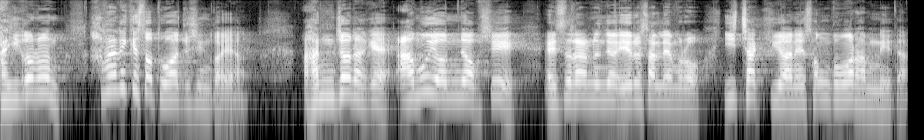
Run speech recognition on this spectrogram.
아, 이거는 하나님께서 도와주신 거야. 안전하게 아무 염려 없이 에스라는요 예루살렘으로 2차 귀환에 성공을 합니다.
